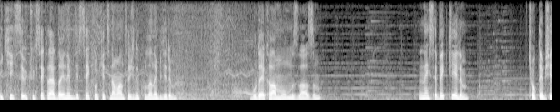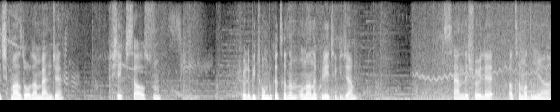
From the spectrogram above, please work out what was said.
2x'e 3x'e kadar dayanabilirsek roketin avantajını kullanabilirim. Burada yakalanmamamız lazım. Neyse bekleyelim. Çok da bir şey çıkmazdı oradan bence. Fişekçi sağ olsun. Şöyle bir tomruk atalım. Onu ana kuleye çekeceğim. Sen de şöyle atamadım ya.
